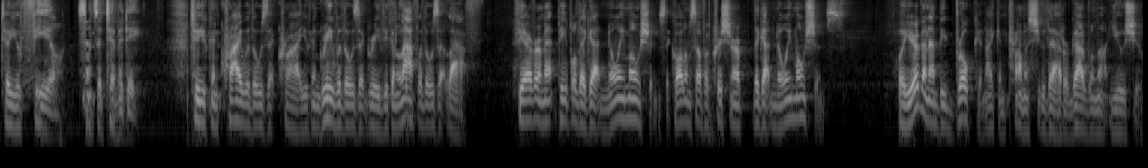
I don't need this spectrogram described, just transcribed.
till you feel sensitivity, till you can cry with those that cry, you can grieve with those that grieve, you can laugh with those that laugh. If you ever met people that got no emotions, they call themselves a Christian, or they got no emotions. Well, you're going to be broken, I can promise you that, or God will not use you.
